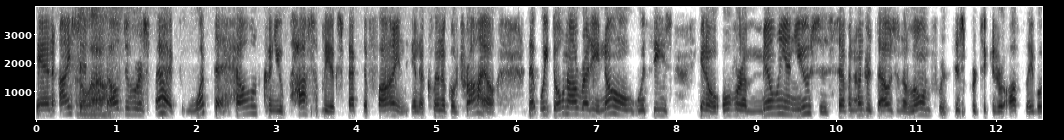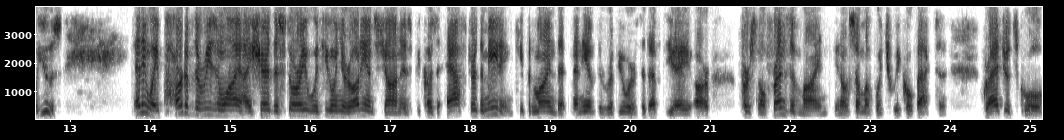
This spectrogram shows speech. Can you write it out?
And I said, oh, wow. with all due respect, what the hell can you possibly expect to find in a clinical trial that we don't already know with these, you know, over a million uses, 700,000 alone for this particular off-label use? Anyway, part of the reason why I shared this story with you and your audience, John, is because after the meeting, keep in mind that many of the reviewers at FDA are personal friends of mine, you know, some of which we go back to graduate school.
